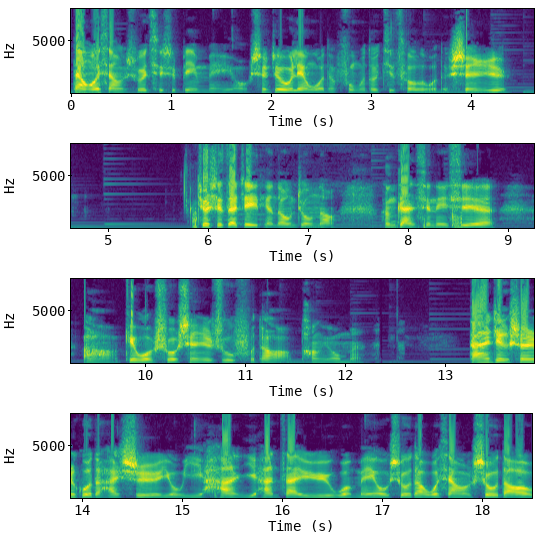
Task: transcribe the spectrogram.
但我想说，其实并没有，甚至我连我的父母都记错了我的生日。就是在这一天当中呢，很感谢那些啊给我说生日祝福的朋友们。当然，这个生日过得还是有遗憾，遗憾在于我没有收到我想要收到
